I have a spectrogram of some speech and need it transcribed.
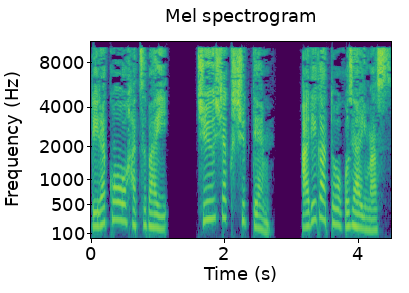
リラコを発売。注釈出展。ありがとうございます。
